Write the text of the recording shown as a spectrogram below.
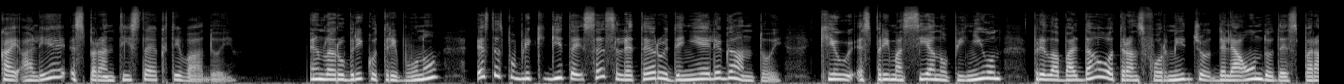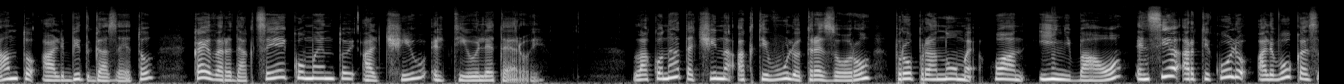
kai alie esperantistaj aktivadoj. En la rubriko Tribuno estas publikigitaj ses leteroj de nie legantoj, kiuj esprimas sian opinion pri la baldaŭa transformiĝo de la ondo de Esperanto al Bitgazeto kaj la redakciaj komentoj al ĉiu el tiuj leteroj. La conata cina activulo Trezoro, propra nome Juan Inibao, en sia articolo alvocas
